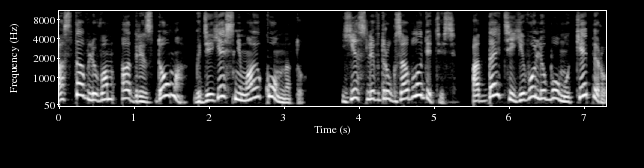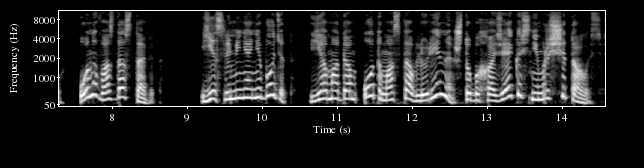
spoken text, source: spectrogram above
Оставлю вам адрес дома, где я снимаю комнату. Если вдруг заблудитесь, отдайте его любому кеперу, он вас доставит. Если меня не будет, я мадам Отом оставлю Рины, чтобы хозяйка с ним рассчиталась,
